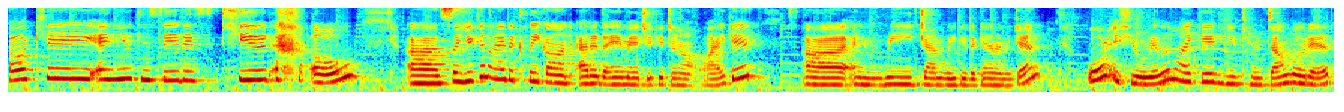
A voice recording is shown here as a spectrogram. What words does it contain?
Okay and you can see this cute oh uh, so you can either click on edit the image if you do not like it uh, and regenerate it again and again. Or if you really like it you can download it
